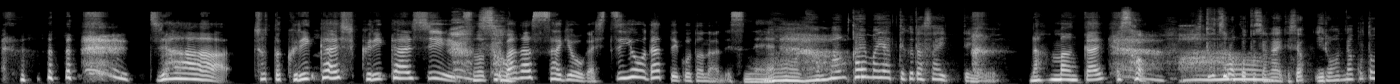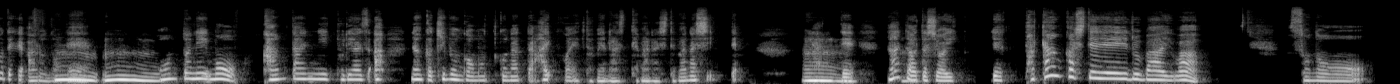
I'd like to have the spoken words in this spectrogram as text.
じゃあ、ちょっと繰り返し繰り返し、その手放す作業が必要だっていうことなんですもうね。何万回もやってくださいっていう。何万回？そう。一つのことじゃないいですよ。いろんなことであるのので、うんうん本当にもう簡単にとりあえず、あ、なんか気分が重くなった。はい、これ手放し、手放し、手放しってやって、なんで私はい、でパターン化している場合は、その、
